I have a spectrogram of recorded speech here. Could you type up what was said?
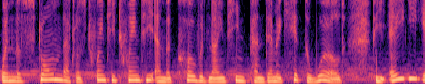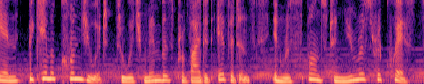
When the storm that was 2020 and the COVID 19 pandemic hit the world, the AEN became a conduit through which members provided evidence in response to numerous requests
